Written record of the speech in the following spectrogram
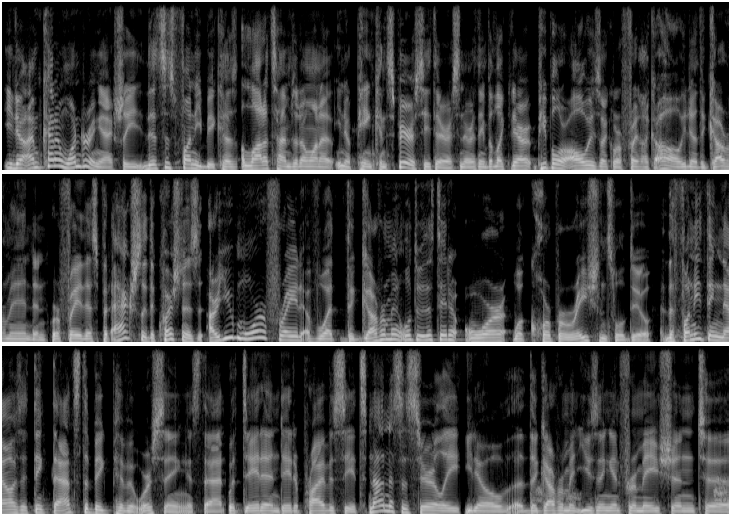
You know, I'm kind of wondering actually, this is funny because a lot of times I don't want to, you know, paint conspiracy theorists and everything, but like, you know, people are always like, we're afraid, like, oh, you know, the government and we're afraid of this. But actually, the question is, are you more afraid of what the government will do with this data or what corporations will do? The funny thing now is, I think that's the big pivot we're seeing is that with data and data privacy, it's not necessarily, you know, the government using information to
